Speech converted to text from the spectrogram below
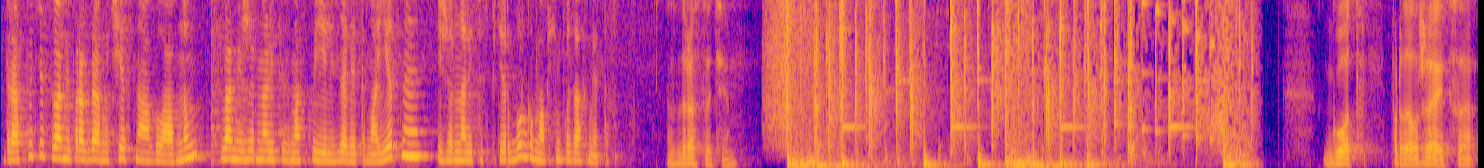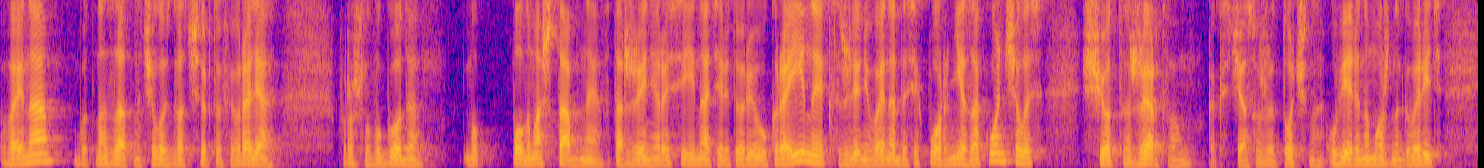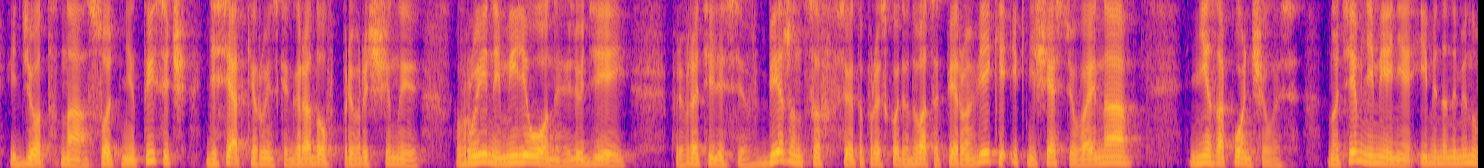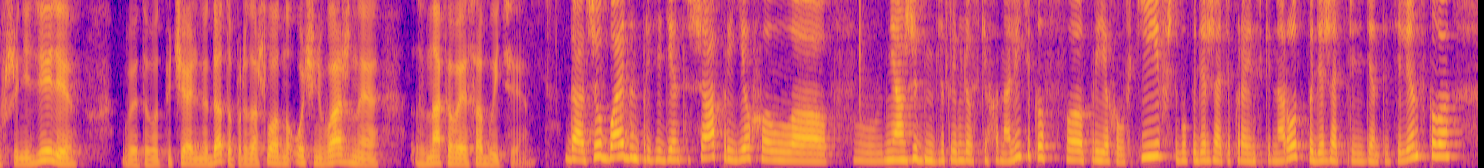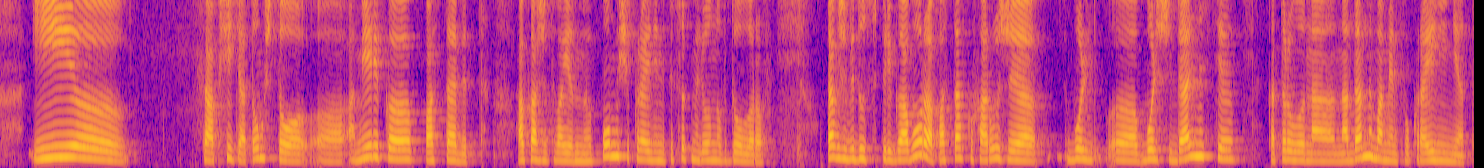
Здравствуйте, с вами программа «Честно о главном». С вами журналист из Москвы Елизавета Маетная и журналист из Петербурга Максим Кузахметов. Здравствуйте. Год продолжается война. Год назад началось 24 февраля прошлого года ну, полномасштабное вторжение России на территорию Украины. К сожалению, война до сих пор не закончилась. Счет жертвам, как сейчас уже точно, уверенно можно говорить, идет на сотни тысяч. Десятки руинских городов превращены в руины, миллионы людей превратились в беженцев. Все это происходит в 21 веке, и, к несчастью, война не закончилась. Но, тем не менее, именно на минувшей неделе, в эту вот печальную дату, произошло одно очень важное, знаковое событие. Да, Джо Байден, президент США, приехал э, неожиданно для кремлевских аналитиков, э, приехал в Киев, чтобы поддержать украинский народ, поддержать президента Зеленского и э, сообщить о том, что Америка поставит, окажет военную помощь Украине на 500 миллионов долларов. Также ведутся переговоры о поставках оружия большей дальности, которого на, на данный момент в Украине нет.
